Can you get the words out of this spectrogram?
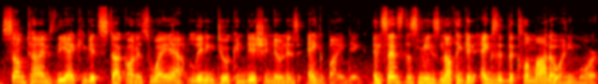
Sometimes the egg can get stuck on its way out, leading to a condition known as egg binding. And since this means nothing can exit the clamato anymore,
